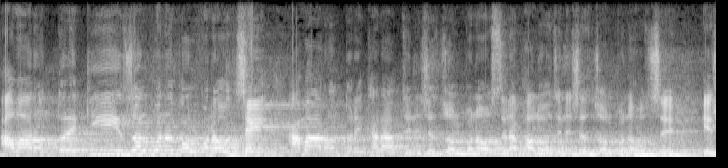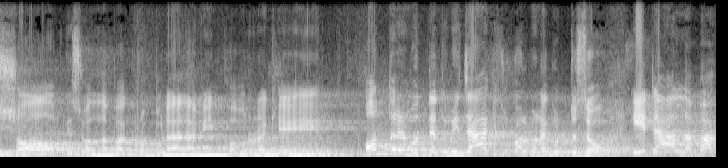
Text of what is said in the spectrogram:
আমার অন্তরে কি জল্পনা কল্পনা হচ্ছে? আমার অন্তরে খারাপ জিনিসের জল্পনা হচ্ছে না ভালো জিনিসের জল্পনা হচ্ছে? এ সব কিছু আল্লাহ পাক রব্বুল আলামিন খবর রাখেন। অন্তরের মধ্যে তুমি যা কিছু কল্পনা করতেছো, এটা আল্লাহ পাক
